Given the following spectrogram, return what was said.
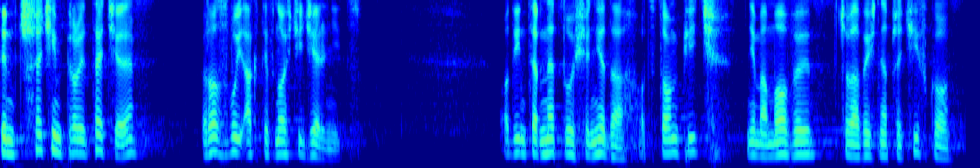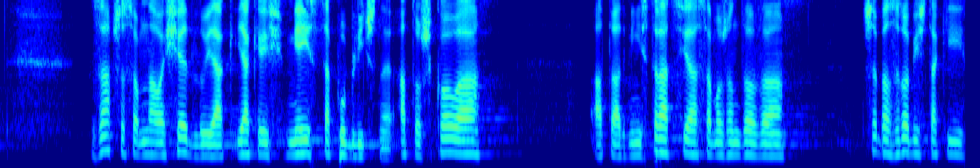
Tym trzecim priorytecie rozwój aktywności dzielnic. Od internetu się nie da odstąpić, nie ma mowy, trzeba wyjść naprzeciwko. Zawsze są na osiedlu jak, jakieś miejsca publiczne, a to szkoła, a to administracja samorządowa. Trzeba zrobić taki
